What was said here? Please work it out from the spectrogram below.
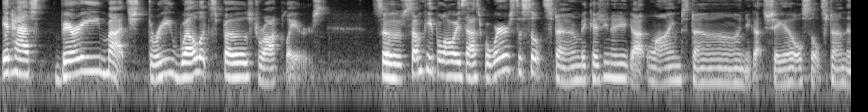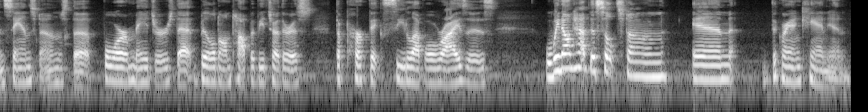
It has very much three well exposed rock layers. So some people always ask, well, where's the siltstone? Because you know you got limestone, you got shale, siltstone, and sandstones, the four majors that build on top of each other as the perfect sea level rises. Well, we don't have the siltstone in the Grand Canyon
